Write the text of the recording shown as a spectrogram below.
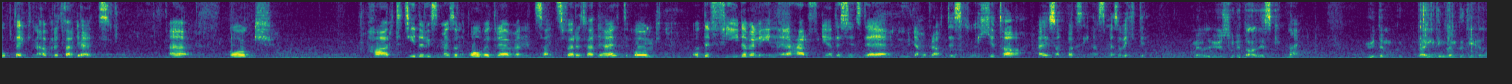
opptatt av rettferdighet. Eh, og har til tider liksom en sånn overdreven sans for rettferdighet. Og, og det feeder veldig inn i det her fordi at jeg syns det er udemokratisk å ikke ta ei sånn vaksine som er så viktig. Mener du usolidarisk? Nei. Udemok det er ingenting med demokrati i det.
